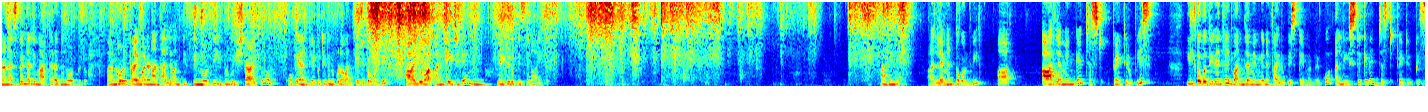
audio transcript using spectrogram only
ನನ್ನ ಹಸ್ಬೆಂಡ್ ಅಲ್ಲಿ ಮಾಡ್ತಾ ಇರೋದನ್ನ ನೋಡಿಬಿಟ್ಟು ನೋಡು ಟ್ರೈ ಮಾಡೋಣ ಅಂತ ಅಲ್ಲೇ ಒಂದು ಪೀಸ್ ತಿಂದು ನೋಡಿದ್ವಿ ಇಬ್ಬರಿಗೂ ಇಷ್ಟ ಆಯಿತು. ಓಕೆ ಅಂತ ಹೇಳ್ಬಿಟ್ಟು ಇದನ್ನು ಕೂಡ ಒನ್ ಕೆ ಜಿ ತೊಗೊಂಡ್ವಿ ಇದು ಒನ್ ಕೆ ಜಿಗೆ ಏಯ್ಟಿ ರುಪೀಸ್ ಏನೋ ಆಯಿತು. ಅದನ್ನೇ ಲೆಮನ್ ತೊಗೊಂಡ್ವಿ. ಆರು ಲೆಮನ್ಗೆ ಜಸ್ಟ್ ಟ್ವೆಂಟಿ ರುಪೀಸ್ ಇಲ್ಲಿ ತೊಗೋತೀವಿ ಅಂದರೆ ಇದು ಒಂದು ಲೆಮನ್ಗೆ ಫೈವ್ ರುಪೀಸ್ ಪೇ ಮಾಡಬೇಕು. ಅಲ್ಲಿ ಇಷ್ಟಕ್ಕೆ ಜಸ್ಟ್ ಟ್ವೆಂಟಿ ರುಪೀಸ್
